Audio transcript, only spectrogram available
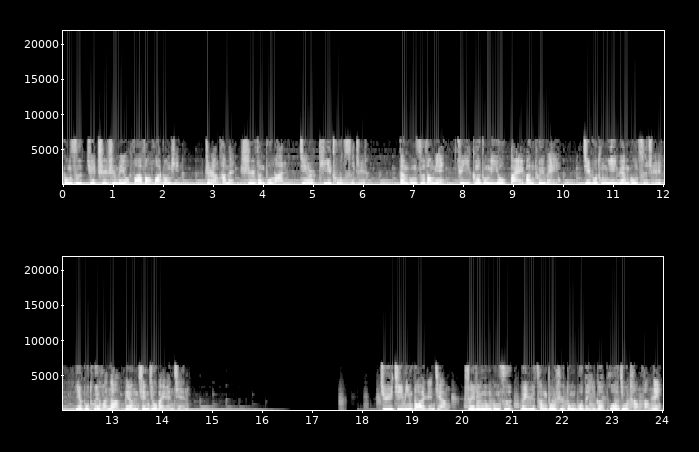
公司却迟迟没有发放化妆品，这让他们十分不满，进而提出辞职。但公司方面。却以各种理由百般推诿，既不同意员工辞职，也不退还那两千九百元钱。据几名报案人讲，水玲珑公司位于沧州市东部的一个破旧厂房内，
